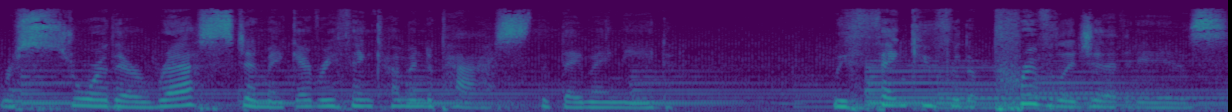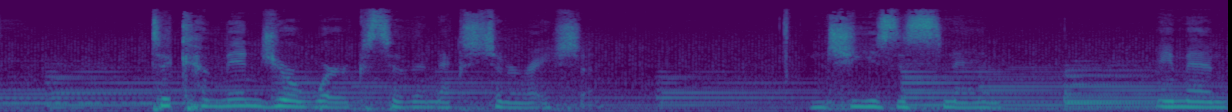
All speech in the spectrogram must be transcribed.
Restore their rest and make everything come into pass that they may need. We thank you for the privilege that it is to commend your works to the next generation. In Jesus' name, amen.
